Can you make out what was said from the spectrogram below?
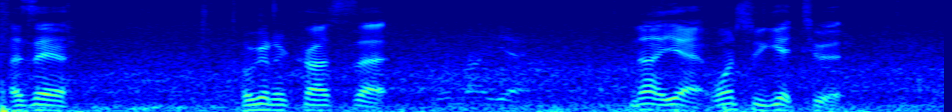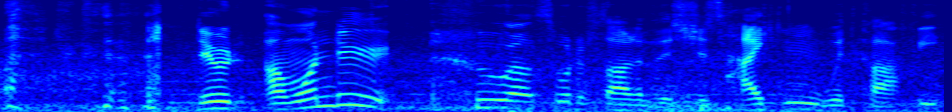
Isaiah, we're gonna cross that. Not yet. Not yet, once we get to it. Dude, I wonder who else would have thought of this, just hiking with coffee.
